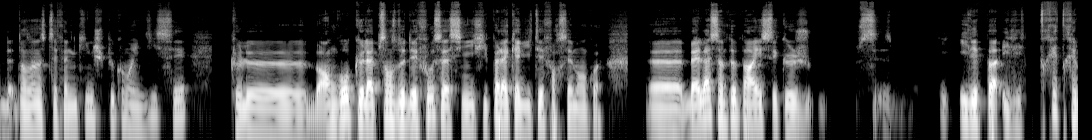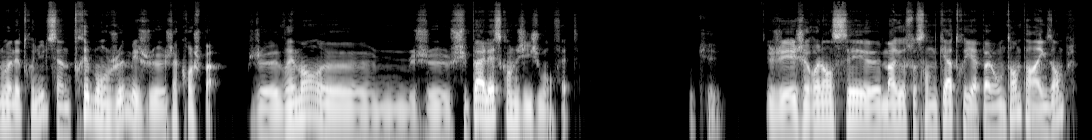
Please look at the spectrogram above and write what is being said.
dans un Stephen King je sais plus comment il dit c'est que le bah, en gros que l'absence de défaut ça signifie pas la qualité forcément quoi Euh, ben là c'est un peu pareil c'est que je il est pas il est très très loin d'être nul c'est un très bon jeu mais je j'accroche pas je vraiment euh, je, je suis pas à l'aise quand j'y joue en fait Ok. j'ai relancé euh, Mario 64 il y a pas longtemps, par exemple,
